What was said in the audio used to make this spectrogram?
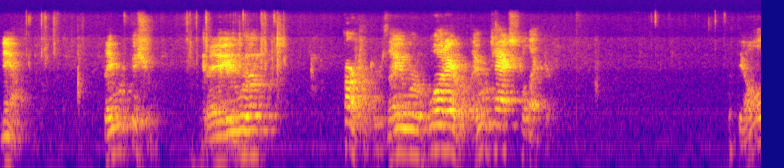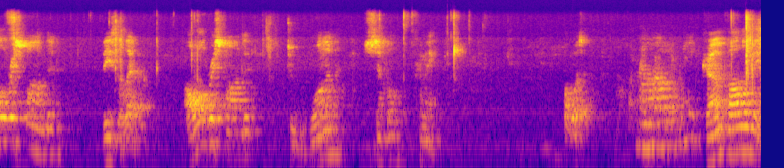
Now, they were fishermen. They were carpenters. They were whatever. They were tax collectors. But they all responded, these 11, all responded to one simple command. What was it? Come follow me.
